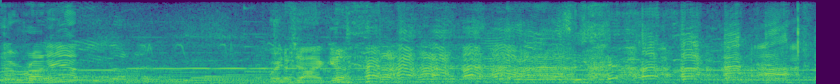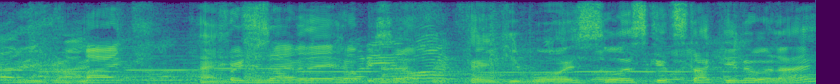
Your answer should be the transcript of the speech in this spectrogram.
They've run out. We're joking. That'd be great. mate, fridge is over there. Help yourself. Thank you, boys. So let's get stuck into it, eh?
